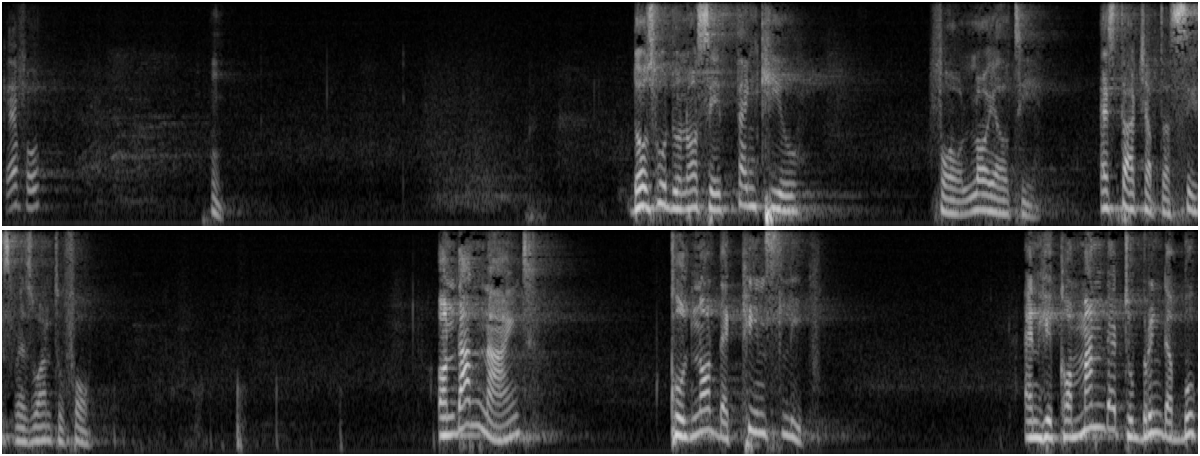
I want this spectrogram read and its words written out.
Careful. Hmm. Those who do not say thank you for loyalty. Esther chapter 6, verse 1 to 4. On that night, could not the king sleep? And he commanded to bring the book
